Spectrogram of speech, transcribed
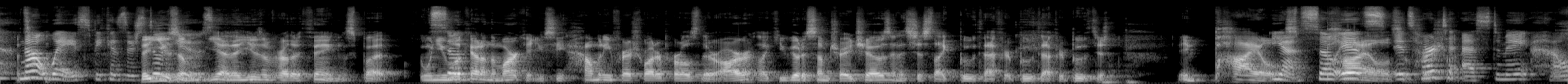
Not waste because they're They still use them. used. Yeah, they use them for other things. But when you So- look out on the market, you see how many freshwater pearls there are. Like you go to some trade shows, and it's just like booth after booth after booth, just in piles. Yeah, so piles it's it's hard to estimate how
